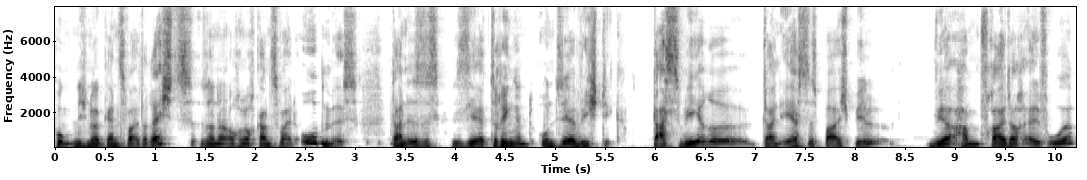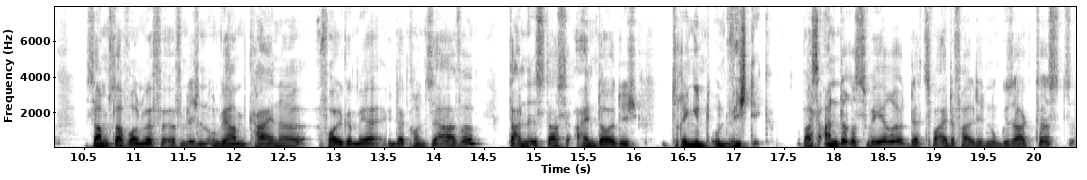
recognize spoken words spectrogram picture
Punkt nicht nur ganz weit rechts, sondern auch noch ganz weit oben ist, dann ist es sehr dringend und sehr wichtig. Das wäre dein erstes Beispiel. Wir haben Freitag 11 Uhr, Samstag wollen wir veröffentlichen und wir haben keine Folge mehr in der Konserve. Dann ist das eindeutig dringend und wichtig. Was anderes wäre, der zweite Fall, den du gesagt hast,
